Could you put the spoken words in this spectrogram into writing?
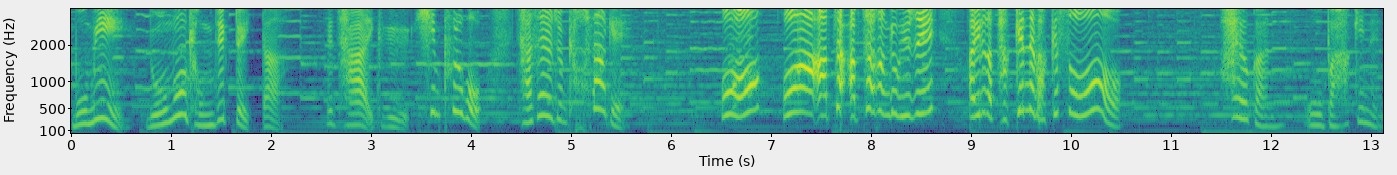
몸이 너무 경직돼 있다. 자, 그, 힘 풀고 자세를 좀 편하게. 어? 어? 앞차, 앞차 간격 유지? 아, 이러다 받겠네, 받겠어. 하여간, 오바 하기는.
